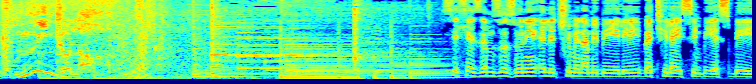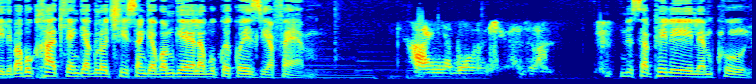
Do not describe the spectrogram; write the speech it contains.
nomindlo labo sihlezi emzuzwini elithumi namibili bethile isimbi yesibili. Babukhahle ngiyakulotshisa ngiyakwamukela kukwekwezi fm hayi ngiyabonga mhlekazi wami nisaphilile mkhulu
